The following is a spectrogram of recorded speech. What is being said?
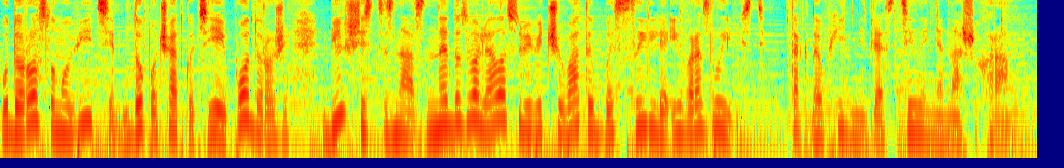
У дорослому віці до початку цієї подорожі більшість з нас не дозволяла собі відчувати безсилля і вразливість, так необхідні для зцілення наших ран.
